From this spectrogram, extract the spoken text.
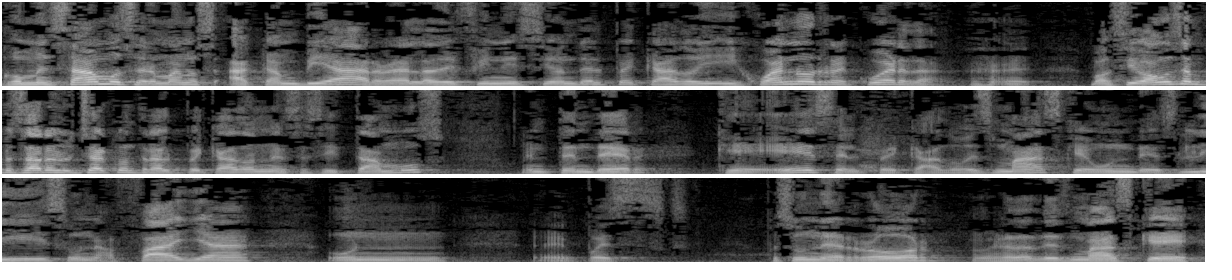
comenzamos hermanos a cambiar la definición del pecado y, Juan nos recuerda si vamos a empezar a luchar contra el pecado necesitamos entender qué es el pecado. Es más que un desliz, una falla, un eh, pues pues un error, ¿verdad? Es más que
